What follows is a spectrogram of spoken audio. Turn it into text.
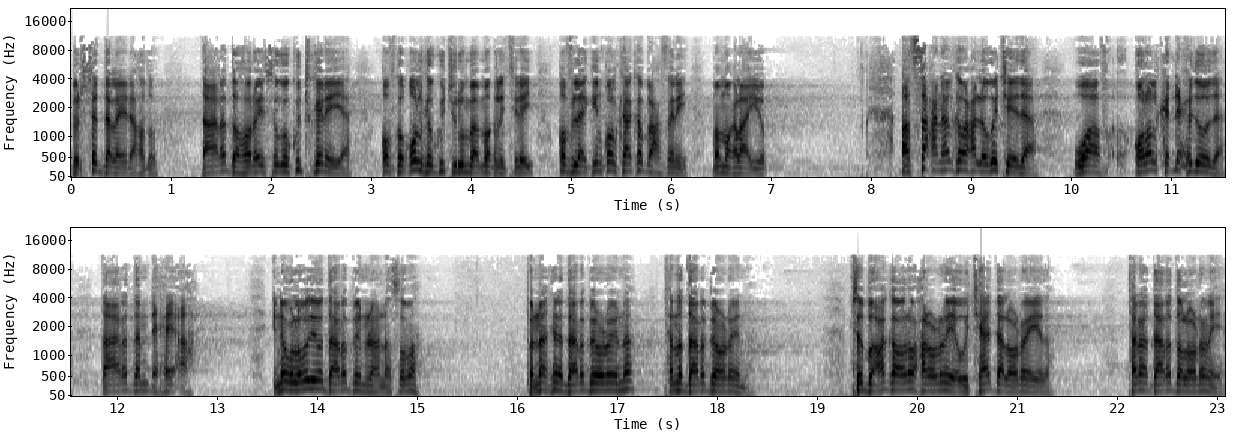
bersada la ydhaahdo daaradda hore isagoo ku tukanaya qofka qolka ku jirunbaa maqli jiray. Qof laakiin qolkaa ka baxsanay ma maqlaayo. Asaxan halkan waxaa looga jeedaa waa qolalka dhexdooda daaradan dhexe ah. Inagu labadiiba daarad baynu dhahnaa sooma bannaankina daarad baynu odhanaynaa tanna daarad baynu odhanaynaa mise agga hore waxaa la odhanaya wajahadda la odhanaya iyada. Tanaa daaradda la odhanaya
